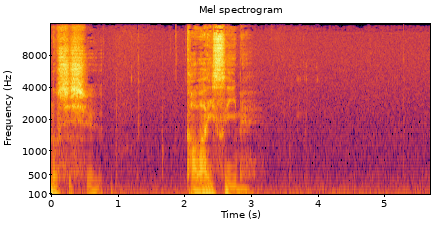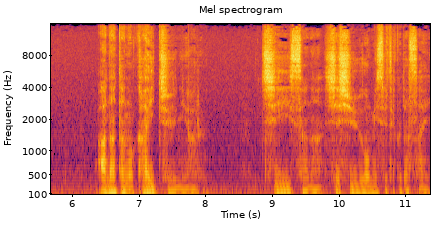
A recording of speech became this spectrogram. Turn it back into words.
の詩集河合水明。あなたの海中にある小さな詩集を見せてください。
